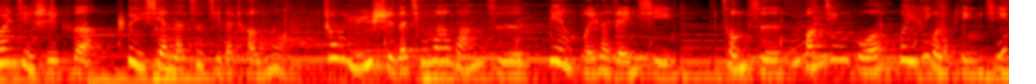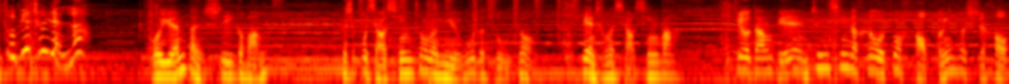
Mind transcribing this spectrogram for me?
关键时刻兑现了自己的承诺，终于使得青蛙王子变回了人形。从此，黄金国恢复了平静。你怎么变成人了？我原本是一个王子，可是不小心中了女巫的诅咒，变成了小青蛙。只有当别人真心的和我做好朋友的时候，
